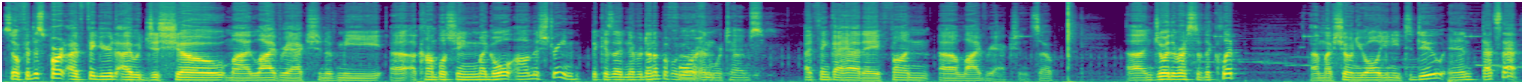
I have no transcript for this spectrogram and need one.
So for this part, I figured I would just show my live reaction of me uh, accomplishing my goal on the stream because I'd never done it before, and and more times. I think I had a fun uh, live reaction. So uh, enjoy the rest of the clip. Um, I've shown you all you need to do, and that's that.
